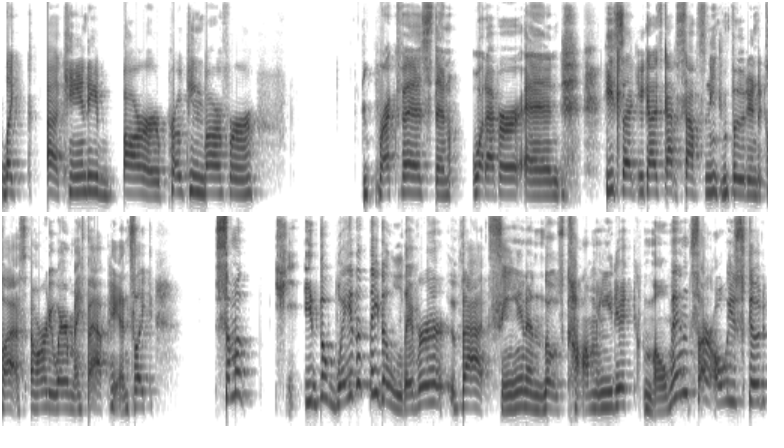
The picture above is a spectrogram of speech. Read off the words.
like a candy bar or protein bar for breakfast and whatever and he said you guys got to stop sneaking food into class i'm already wearing my fat pants like some of he, the way that they deliver that scene and those comedic moments are always good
